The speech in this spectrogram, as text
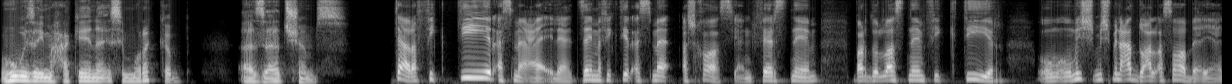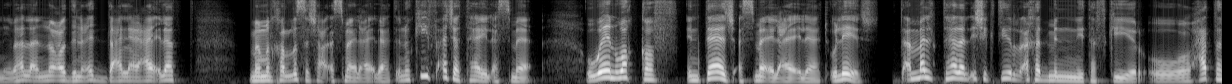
وهو زي ما حكينا اسم مركب آزاد شمس. تعرف في كتير أسماء عائلات زي ما في كتير أسماء أشخاص يعني ال first name برضه ال last name في كتير ومش مش بنعدوا على الأصابع يعني. هلأ نقعد نعد على العائلات ما بنخلصش على أسماء العائلات. إنه كيف أجت هاي الأسماء؟ وين وقف إنتاج أسماء العائلات؟ وليش؟ تأملت هذا الإشي كتير أخذ مني تفكير وحتى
